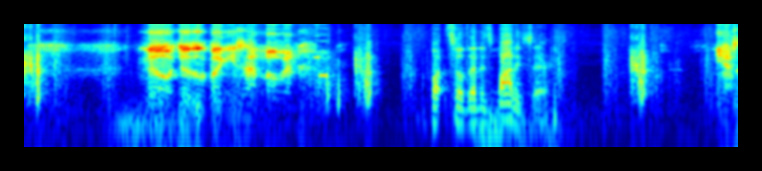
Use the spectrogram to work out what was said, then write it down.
No, it doesn't look like he's not moving. But so then his body's there. Yes.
